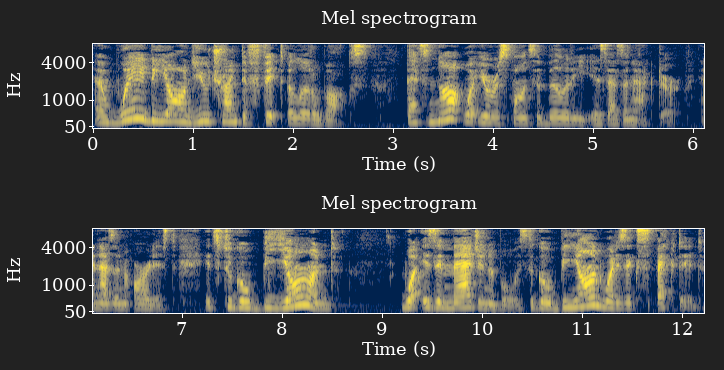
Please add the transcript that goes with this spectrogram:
and way beyond you trying to fit a little box. That's not what your responsibility is as an actor and as an artist. It's to go beyond what is imaginable, it's to go beyond what is expected,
